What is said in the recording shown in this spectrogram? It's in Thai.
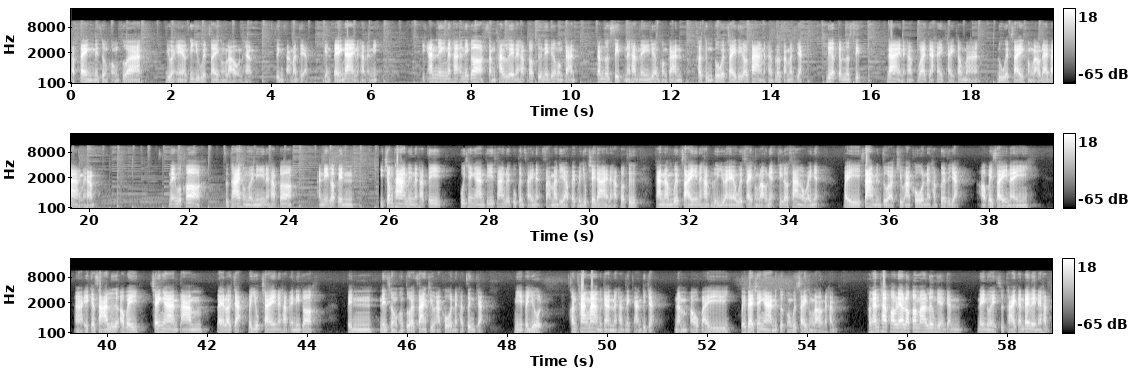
ปรับแต่งในส่วนของตัว URL ที่อยู่เว็บไซต์ของเรานะครับ ซึ่งสามารถจะเปลี่ยนแปลงได้นะครับ อันนี้อีกอันหนึงนะครับ อันนี้ก็สำคัญเลยนะครับ ก็คือในเรื่องของการกำหนดสิทธิ์นะครับ ในเรื่องของการเข้าถึงตัวเว็บไซต์ที่เราสร้างนะครับ เราสามารถจะเลือกกำหนดสิทธิ์ได้นะครับ ว่าจะให้ใครเข้ามาดูเว็บไซต์ของเราได้บ้างนะครับ ในหัวข้อสุดท้ายของหน่วยนี้นะครับ ก็อันนี้ก็เป็นอีกช่องทางหนึ่งนะครับที่ ผู้ใช้งานที่สร้างโดย Google Sites เนี่ยสามารถที่จะไปประยุกต์ใช้ได้นะครับ ก็คือการนำเว็บไซต์นะครับหรือ URL เว็บไซต์ของเราเนี่ยที่เราสร้างเอาไว้เนี่ยไปสร้างเป็นตัว QR code นะครับเพื่อที่จะเอาไปใส่ในอเอกสารหรือเอาไปใช้งานตามแต่เราจะประยุกต์ใช้นะครับ อันนี้ก็เป็นในส่วนของตัวสร้าง QR code นะครับ ซึ่งจะมีประโยชน์ค่อนข้างมากเหมือนกันนะครับ ในการที่จะนำเอาไปเผยแพร่ใช้งานในส่วนของเว็บไซต์ของเรานะครับ เพราะงั้นถ้าพร้อมแล้วเราก็มาเริ่มเรียนกัน ในหน่วยสุดท้ายกันได้เลยนะครับ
